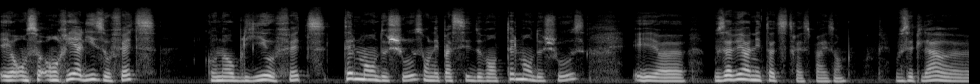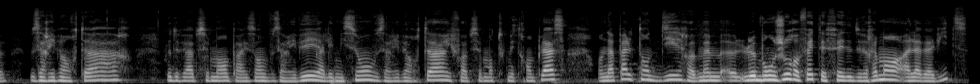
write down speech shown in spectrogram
Et on réalise au fait qu'on a oublié au fait tellement de choses, on est passé devant tellement de choses. Et euh, vous avez un état de stress, par exemple. Vous êtes là, euh, vous arrivez en retard, vous devez absolument, par exemple, vous arrivez à l'émission, vous arrivez en retard, il faut absolument tout mettre en place. On n'a pas le temps de dire, même euh, le bonjour, au fait, est fait vraiment à la va-vite.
